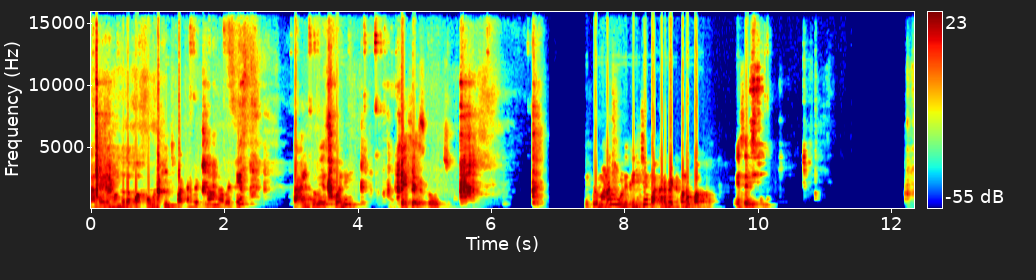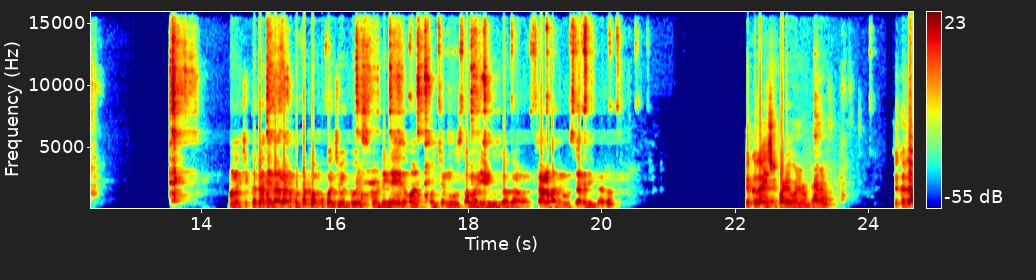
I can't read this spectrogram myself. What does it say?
ఆల్రెడీ ముందుగా పప్పు ఉడికించి పక్కన పెట్టుకున్నాం కాబట్టి తాలింపు వేసుకొని చేసేసుకోవచ్చు. ఇప్పుడు మనం ఉడికించి పక్కన పెట్టుకున్న పప్పు వేసేసుకున్నాం మనం చిక్కగా తినాలనుకుంటే పప్పు కొంచెం ఎక్కువ వేసుకోండి. లేదు మనకు కొంచెం లూజ్గా మరీ లూజ్గా కావాలి చాలా మంది లూజ్గానే తింటారు. చిక్కగా ఇష్టపడే వాళ్ళు ఉంటారు. చిక్కగా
